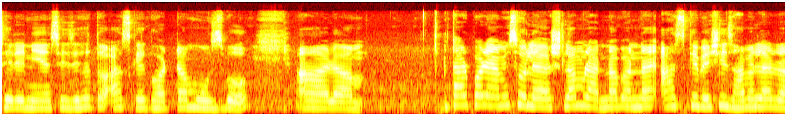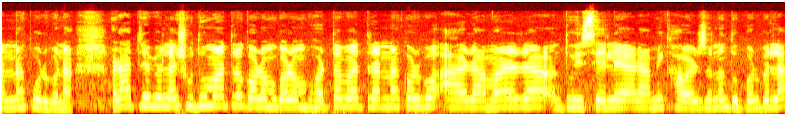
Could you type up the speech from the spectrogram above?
ঝেড়ে নিয়েছি, যেহেতু আজকে ঘরটা মুছবো। আর তারপরে আমি চলে আসলাম রান্না বান্নায় আজকে বেশি ঝামেলার রান্না করব না। রাত্রেবেলা শুধুমাত্র গরম গরম ভর্তা ভাত রান্না করব, আর আমার দুই ছেলে আর আমি খাওয়ার জন্য দুপুরবেলা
